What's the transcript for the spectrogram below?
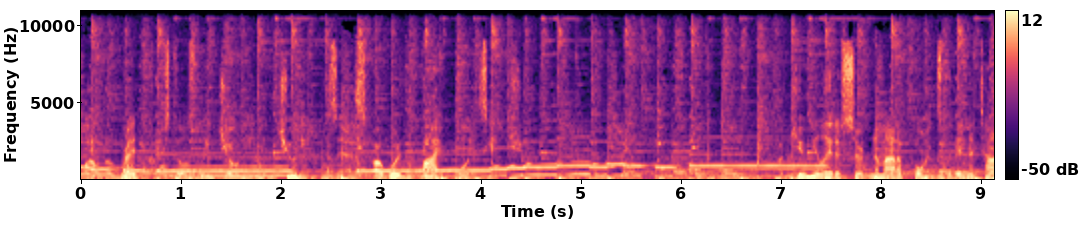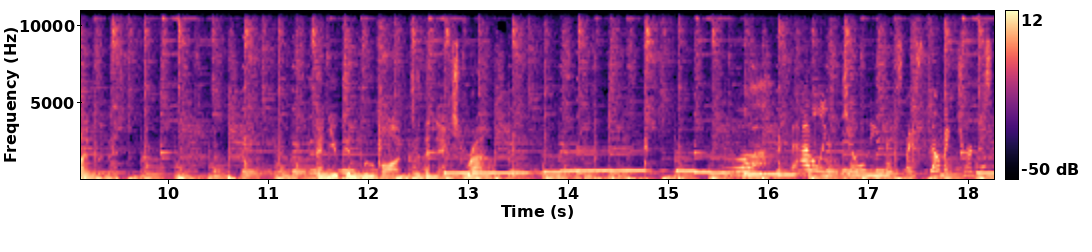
While the red crystals we Jonin and Chunin possess are worth five points each. Accumulate a certain amount of points within the time limit, and you can move on to the next round. Ugh, battling Jonin makes my stomach turn just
